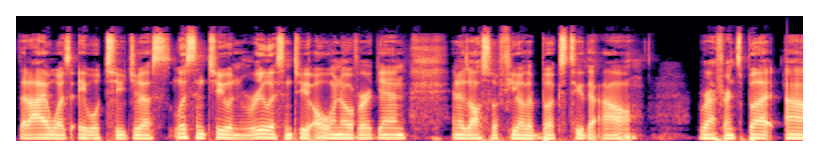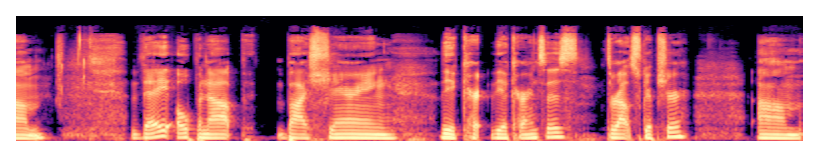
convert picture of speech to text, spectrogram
that I was able to just listen to and re-listen to over and over again. And there's also a few other books too that I'll reference, but um, they open up by sharing the occur- the occurrences throughout Scripture um,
